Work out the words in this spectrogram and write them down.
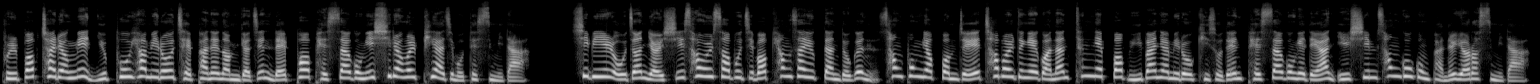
불법 촬영 및 유포 혐의로 재판에 넘겨진 래퍼 뱃사공이 실형을 피하지 못했습니다. 12일 오전 10시 서울 서부지법 형사 6단독은 성폭력 범죄의 처벌 등에 관한 특례법 위반 혐의로 기소된 뱃사공에 대한 1심 선고 공판을 열었습니다.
